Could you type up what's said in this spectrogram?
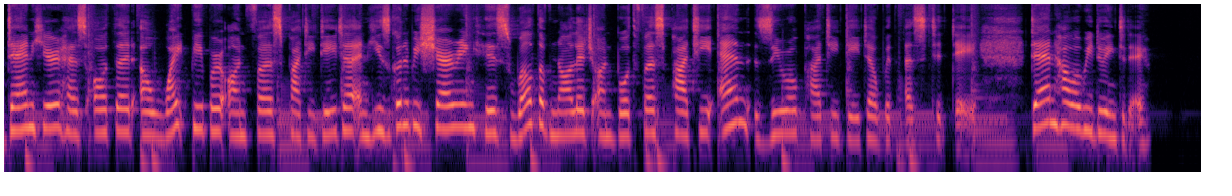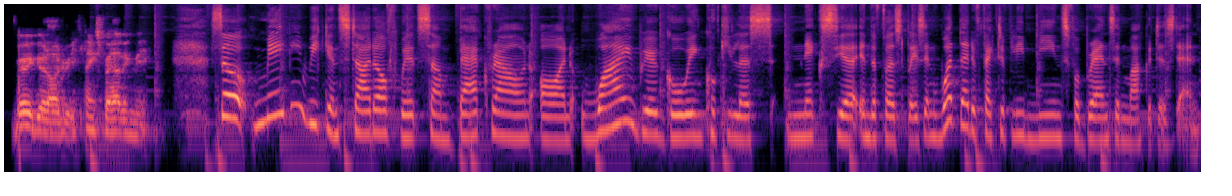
Dan here has authored a white paper on first party data, and he's going to be sharing his wealth of knowledge on both first party and zero party data with us today. Dan, how are we doing today? Very good, Audrey. Thanks for having me. So, maybe we can start off with some background on why we're going cookieless next year in the first place and what that effectively means for brands and marketers, Dan.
